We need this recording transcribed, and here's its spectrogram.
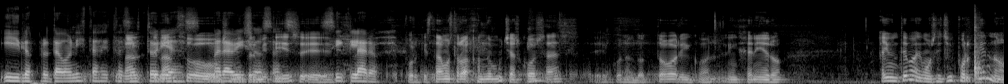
y los protagonistas de estas historias maravillosas. Eh, sí, claro. Porque estamos trabajando muchas cosas eh, con el doctor y con el ingeniero. Hay un tema que hemos dicho, ¿y por qué no?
